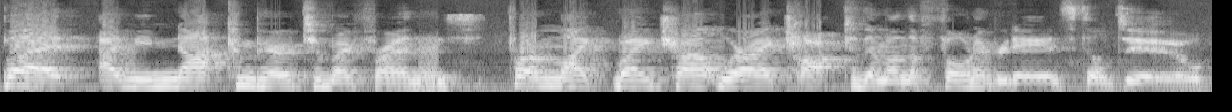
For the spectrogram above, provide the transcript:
But i mean not compared to my friends from like my child where i talk to them on the phone every day and still do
